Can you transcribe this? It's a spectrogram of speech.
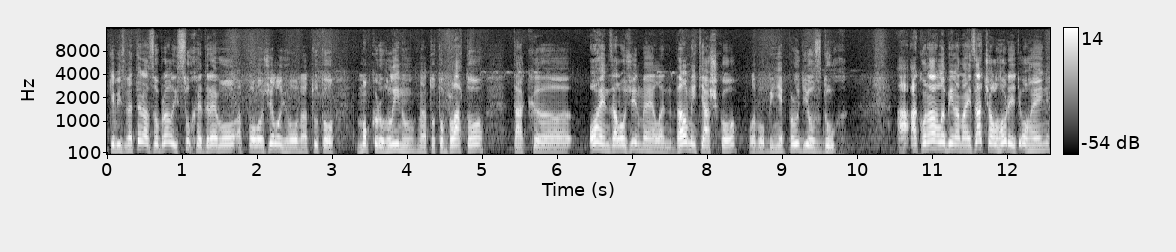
Keby sme teraz zobrali suché drevo a položili ho na túto mokrú hlinu, na toto blato, tak e, oheň založíme len veľmi ťažko, lebo by neprudil vzduch. A ako náhle by nám aj začal horieť oheň,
